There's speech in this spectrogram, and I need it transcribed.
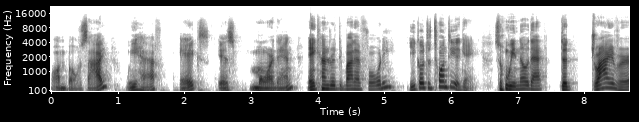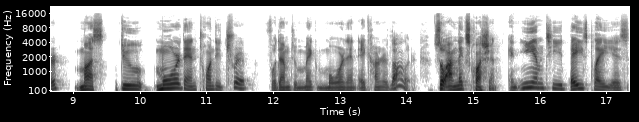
on both sides. We have x is more than 800 divided 40 equal to 20 again. So we know that the driver must do more than 20 trip for them to make more than $800. So our next question, an EMT base pay is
